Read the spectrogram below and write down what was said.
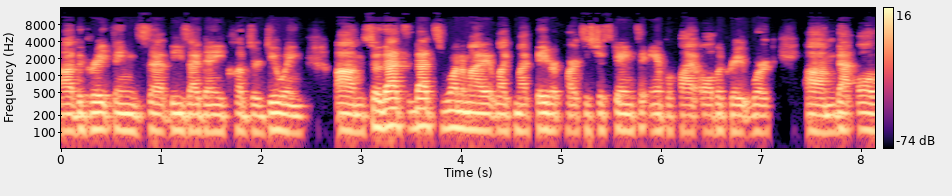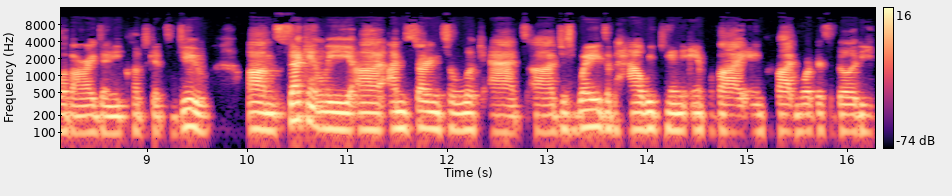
uh, the great things that these identity clubs are doing. Um, so that's that's one of my like my favorite parts is just getting to amplify all the great work um, that all of our identity clubs get to do um, secondly, uh, I'm starting to look at uh, just ways of how we can amplify and provide more visibility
